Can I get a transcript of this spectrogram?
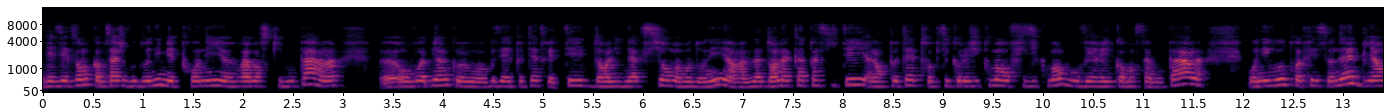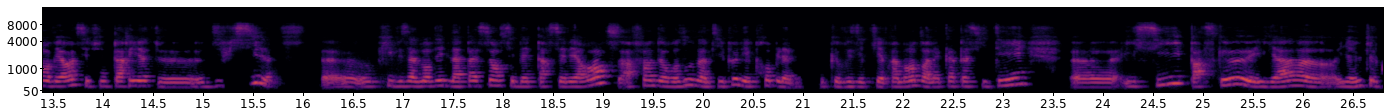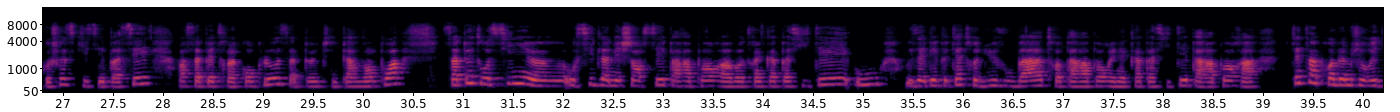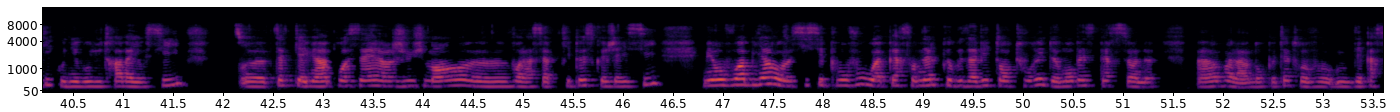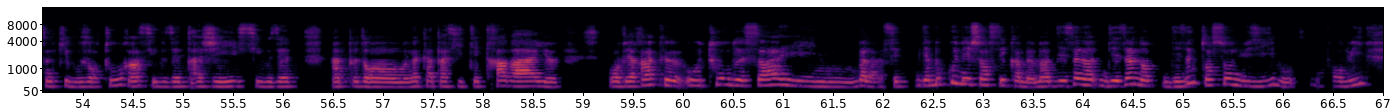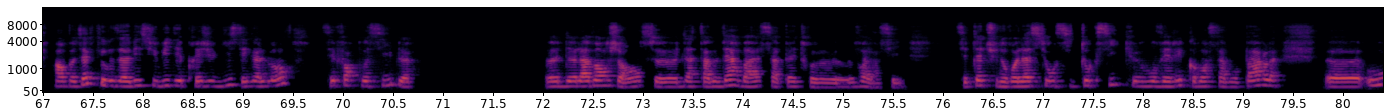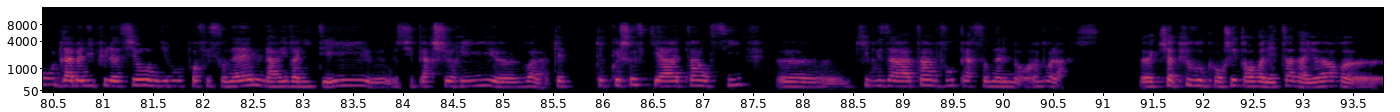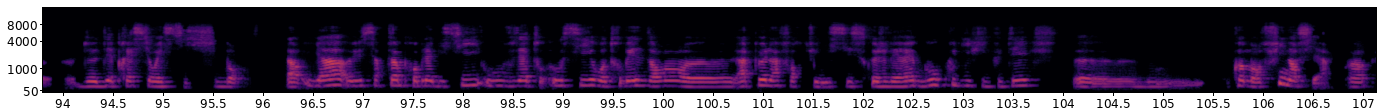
des exemples comme ça, je vais vous donner, mais prenez vraiment ce qui vous parle. hein. On voit bien que vous avez peut-être été dans l'inaction à un moment donné, dans l'incapacité, alors peut-être psychologiquement ou physiquement, vous verrez comment ça vous parle. Au niveau professionnel, bien, on verra que c'est une période difficile. Euh, qui vous a demandé de la patience et de la persévérance afin de résoudre un petit peu les problèmes. Que vous étiez vraiment dans la capacité euh, ici parce que il y a, euh, il y a eu quelque chose qui s'est passé. Alors ça peut être un complot, ça peut être une perte d'emploi, ça peut être aussi, aussi de la méchanceté par rapport à votre incapacité ou vous avez peut-être dû vous battre par rapport à une incapacité, par rapport à peut-être un problème juridique au niveau du travail aussi. Euh, peut-être qu'il y a eu un procès, un jugement, euh, voilà, c'est un petit peu ce que j'ai ici. Mais on voit bien euh, si c'est pour vous ou un personnel que vous avez entouré de mauvaises personnes. Hein, voilà, donc peut-être des personnes qui vous entourent, hein, si vous êtes âgé, si vous êtes un peu dans l'incapacité de travail, on verra que autour de ça, il, voilà, il y a beaucoup de méchanceté quand même, hein, des, des, intentions nuisibles pour lui. Alors peut-être que vous avez subi des préjudices également, c'est fort possible. Euh, de la vengeance, euh, de l'atteinte verbale, ça peut être, euh, voilà, c'est c'est peut-être une relation aussi toxique, vous verrez comment ça vous parle, ou de la manipulation au niveau professionnel, la rivalité, supercherie, voilà, quelque chose qui a atteint aussi, qui vous a atteint vous personnellement, hein, voilà, qui a pu vous plonger dans un état d'ailleurs de dépression ici. Bon, alors, il y a eu certains problèmes ici où vous êtes aussi retrouvé dans un peu la fortune. Ici, ce que je verrais, beaucoup de difficultés comment financières. hein.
